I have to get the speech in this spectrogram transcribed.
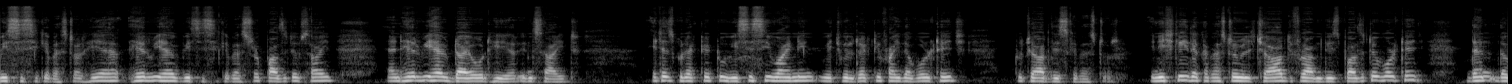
VCC capacitor. Here here we have VCC capacitor positive side and here we have diode here inside. It is connected to VCC winding which will rectify the voltage to charge this capacitor. Initially the capacitor will charge from this positive voltage then the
